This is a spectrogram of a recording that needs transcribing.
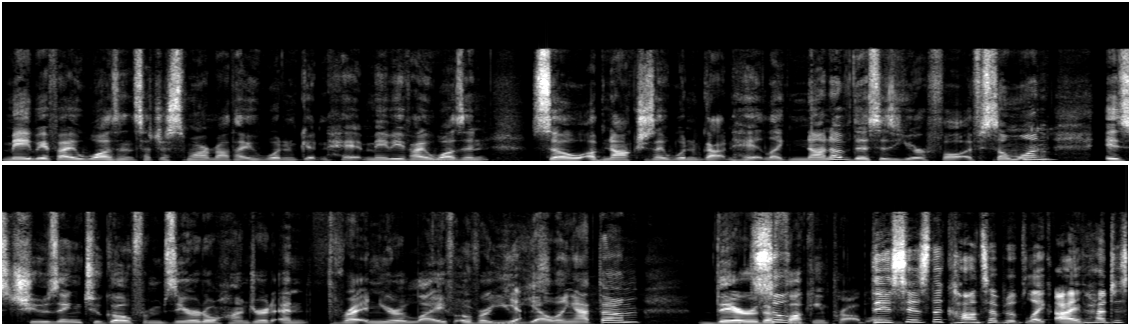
maybe if i wasn't such a smart mouth i wouldn't have gotten hit maybe if i Mm-hmm. wasn't so obnoxious i wouldn't have gotten hit like none of this is your fault if someone is choosing to go from 0 to 100 and threaten your life over you Yes. yelling at them they're the So fucking problem This is the concept of like I've had to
